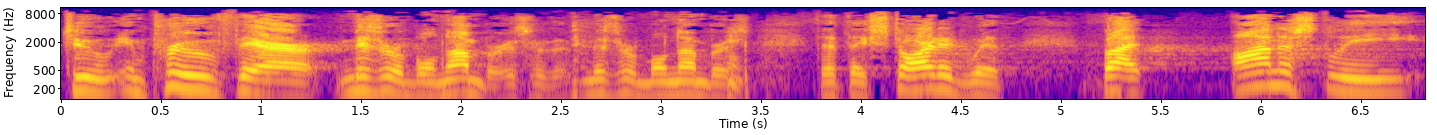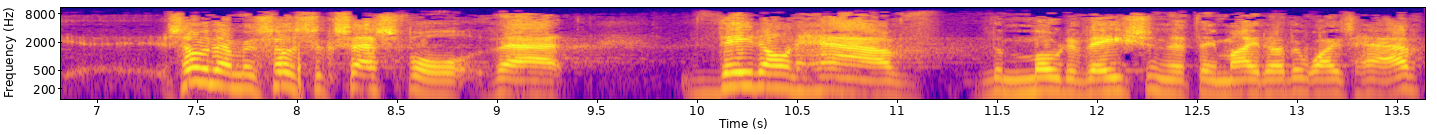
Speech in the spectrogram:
to improve their miserable numbers or the miserable numbers that they started with. But honestly, some of them are so successful that they don't have the motivation that they might otherwise have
